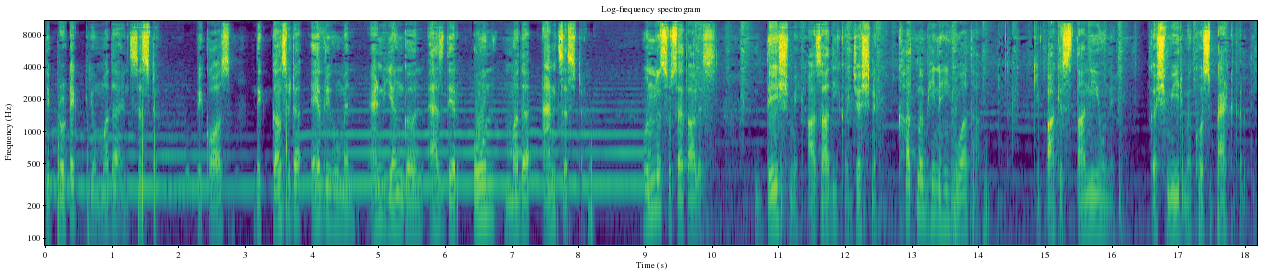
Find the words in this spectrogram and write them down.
they protect your mother and sister because They consider every woman and young girl as their own mother and sister. 1947 देश में आज़ादी का जश्न खत्म भी नहीं हुआ था कि पाकिस्तानियों ने कश्मीर में घुसपैठ कर दी।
